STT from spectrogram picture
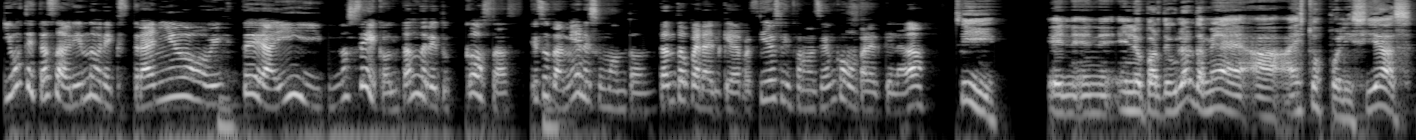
y vos te estás abriendo a un extraño, viste, ahí, no sé, contándole tus cosas. Eso también es un montón, tanto para el que recibe esa información como para el que la da. Sí, en, en, en lo particular también a, estos policías,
